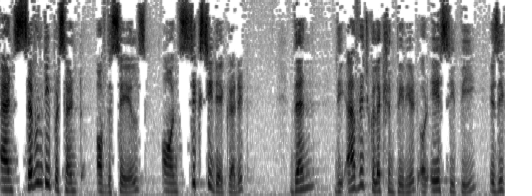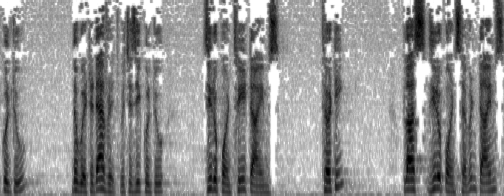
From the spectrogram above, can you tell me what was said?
and 70% of the sales on 60-day credit, then the average collection period or ACP is equal to the weighted average, which is equal to 0.3 times 30 plus 0.7 times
